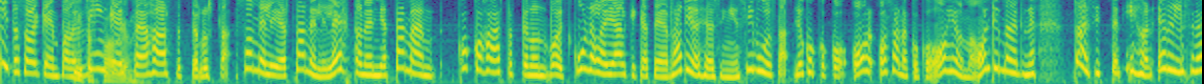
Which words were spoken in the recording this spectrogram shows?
Kiitos oikein paljon Kiitos vinkkeistä paljon. ja haastattelusta sommelier Taneli Lehtonen ja tämän koko haastattelun voit kuunnella jälkikäteen Radio Helsingin sivuilta joko koko, osana koko ohjelma on demandina tai sitten ihan erillisenä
